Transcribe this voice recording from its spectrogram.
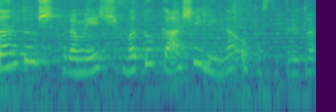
ಸಂತೋಷ್ ರಮೇಶ್ ಮತ್ತು ಕಾಶಿಲಿಂಗ ಉಪಸ್ಥಿತರಿದ್ದರು.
